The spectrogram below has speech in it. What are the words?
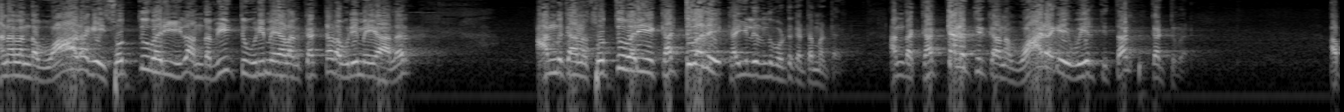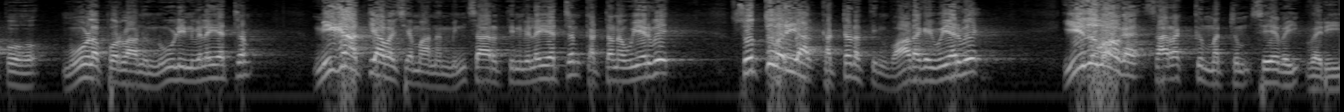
ஆனால் அந்த வாடகை சொத்து வரியில் அந்த வீட்டு உரிமையாளர் கட்டட உரிமையாளர் அதுக்கான சொத்து வரியை கட்டுவது கையில் இருந்து போட்டு கட்ட மாட்டார். அந்த கட்டடத்திற்கான வாடகை உயர்த்தித்தான் கட்டுவர். அப்போ மூலப்பொருளான நூலின் விலையேற்றம் மிக அத்தியாவசியமான மின்சாரத்தின் விலையேற்றம் கட்டண உயர்வு சொத்து வரியால் கட்டடத்தின் வாடகை உயர்வு இதுபோக சரக்கு மற்றும் சேவை வரி.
